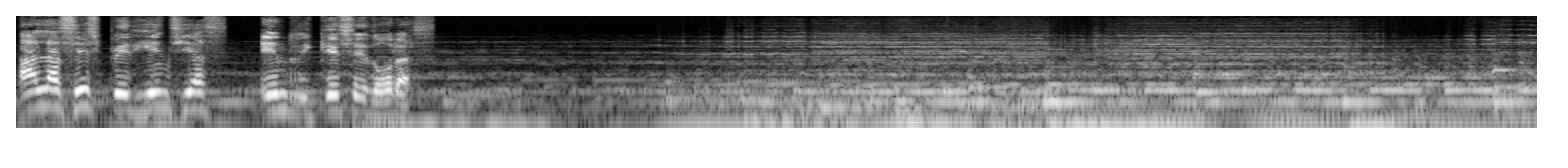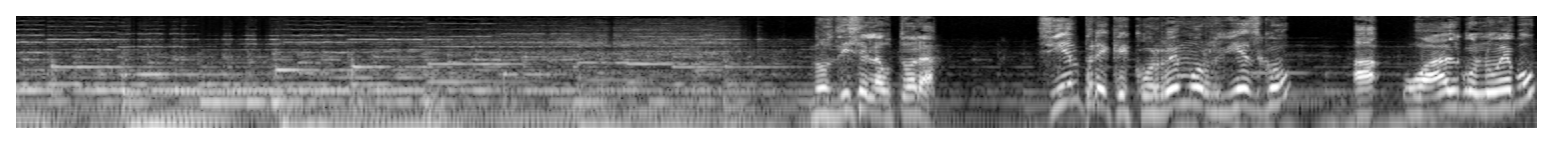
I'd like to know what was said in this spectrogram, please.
a las experiencias enriquecedoras. Nos dice la autora, siempre que corremos riesgo a, o a algo nuevo,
